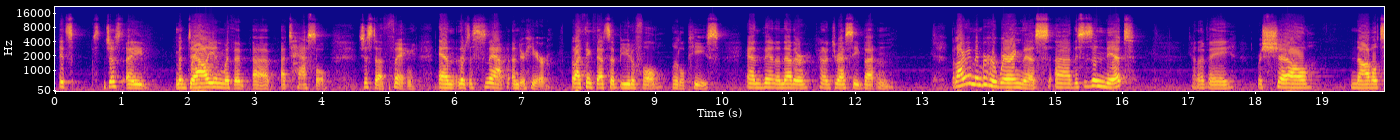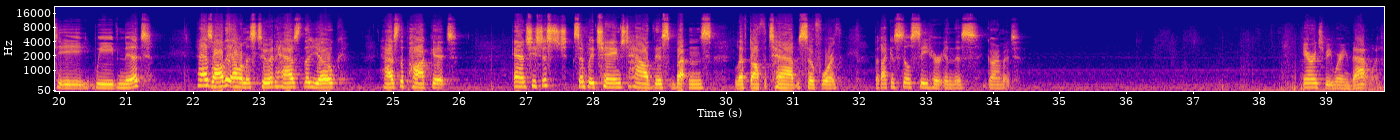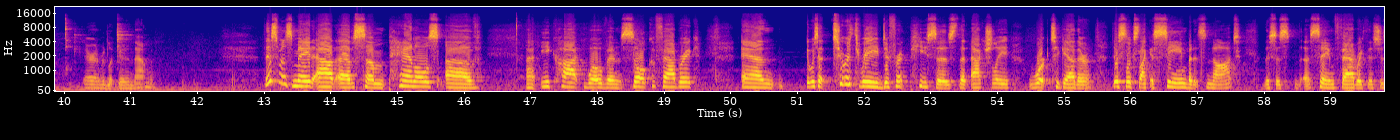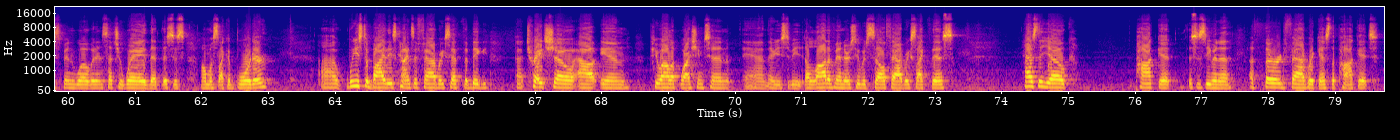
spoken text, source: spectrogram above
it's just a medallion with a, a, a tassel, just a thing. And there's a snap under here. But I think that's a beautiful little piece and then another kind of dressy button. But I remember her wearing this. Uh, this is a knit, kind of a Raschel novelty weave knit. It has all the elements to it, has the yoke, has the pocket, and she's just simply changed how this buttons left off the tab, so forth. But I can still see her in this garment. Erin should be wearing that one. Erin would look good in that one. This one's made out of some panels of uh, ikat woven silk fabric, and it was at two or three different pieces that actually worked together. This looks like a seam, but it's not. This is the same fabric that's just been woven in such a way that this is almost like a border. Uh, we used to buy these kinds of fabrics at the big uh, trade show out in Puyallup, Washington, and there used to be a lot of vendors who would sell fabrics like this. Has the yoke, pocket, this is even a, a third fabric as the pocket.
